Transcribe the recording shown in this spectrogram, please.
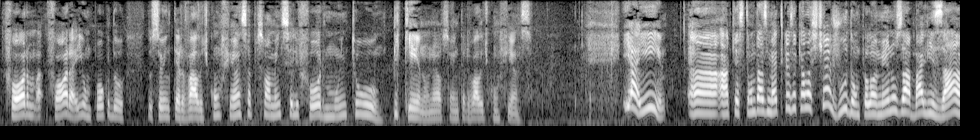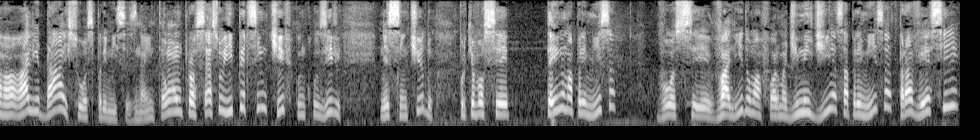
fora, fora aí um pouco do, do seu intervalo de confiança, principalmente se ele for muito pequeno, né? O seu intervalo de confiança. E aí, a questão das métricas é que elas te ajudam, pelo menos, a balizar, a validar as suas premissas. Né? Então é um processo hipercientífico, inclusive, nesse sentido, porque você tem uma premissa, você valida uma forma de medir essa premissa para ver se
